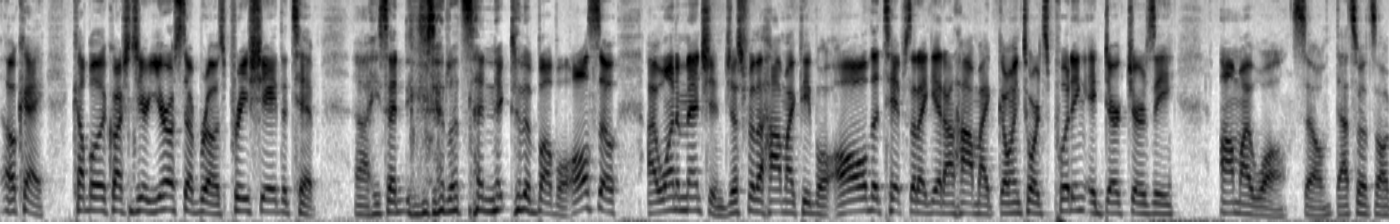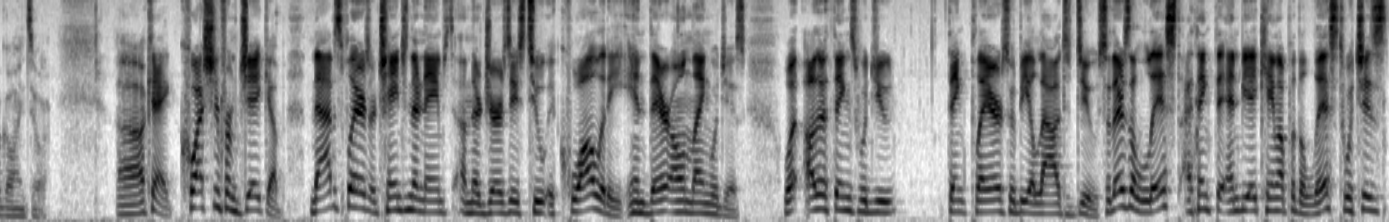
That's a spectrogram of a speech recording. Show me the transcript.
Okay, couple other questions here. Eurostep Bros, appreciate the tip. Uh, he said he said let's send Nick to the bubble. Also, I want to mention just for the hot mic people, all the tips that I get on hot mic going towards putting a Dirk jersey on my wall. So that's what it's all going to. Uh, okay, question from Jacob. Mavs players are changing their names on their jerseys to equality in their own languages. What other things would you think players would be allowed to do? So there's a list. I think the NBA came up with a list, which is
